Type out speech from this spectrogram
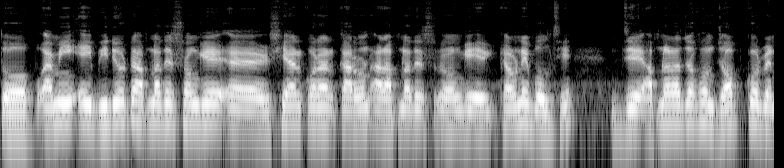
তো আমি এই ভিডিওটা আপনাদের সঙ্গে শেয়ার করার কারণ আর আপনাদের সঙ্গে এই কারণে বলছি যে আপনারা যখন জব করবেন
